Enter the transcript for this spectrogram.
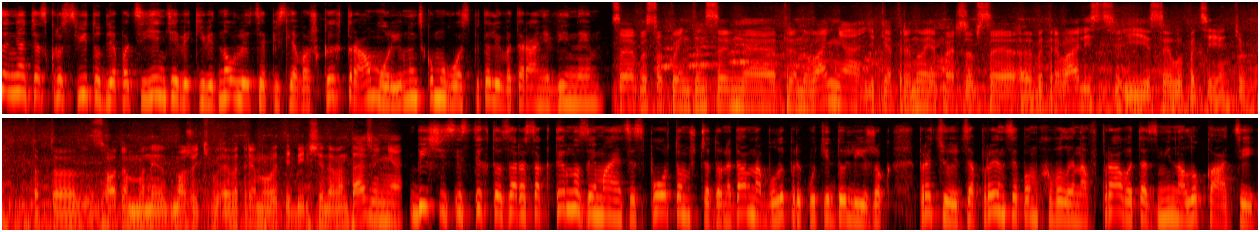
Заняття з кросфіту для пацієнтів, які відновлюються після важких травм у Рівненському госпіталі ветеранів війни. Це високоінтенсивне тренування, яке тренує перш за все е, витривалість і силу пацієнтів. Тобто, згодом вони можуть витримувати більше навантаження. Більшість із тих, хто зараз активно займається спортом, ще донедавна були прикуті до ліжок. Працюють за принципом хвилина вправи та зміна локацій.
